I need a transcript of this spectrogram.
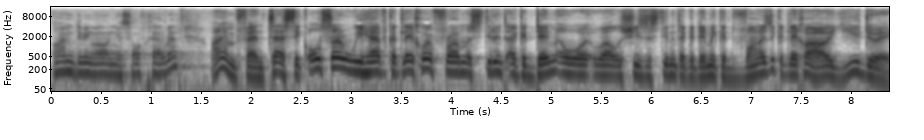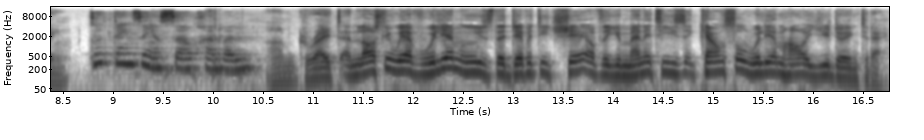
I'm doing well on yourself, Gerben. I am fantastic. Also, we have Katlego from a student academic, well, she's a student academic advisor. Katlego, how are you doing? Good, thanks, and yourself, Gerben. I'm great. And lastly, we have William, who's the deputy chair of the Humanities Council. William, how are you doing today?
